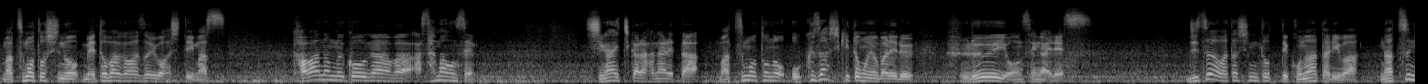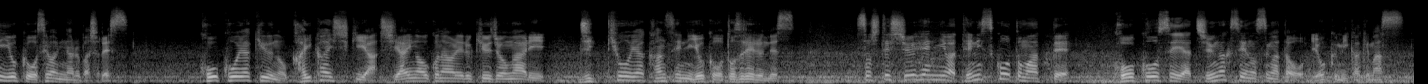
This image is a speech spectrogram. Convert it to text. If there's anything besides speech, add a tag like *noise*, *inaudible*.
松本市のメトバ川沿いを走っています。川の向こう側は浅間温泉。市街地から離れた松本の奥座敷とも呼ばれる古い温泉街です。実は私にとってこの辺りは夏によくお世話になる場所です。高校野球の開会式や試合が行われる球場があり実況や観戦によく訪れるんです。そして周辺にはテニスコートもあって高校生や中学生の姿をよく見かけます。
